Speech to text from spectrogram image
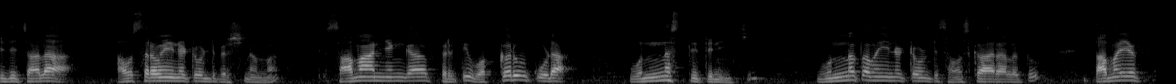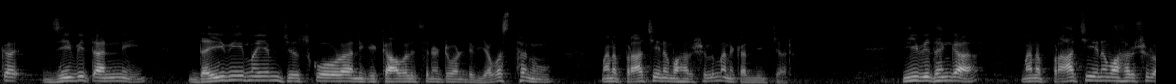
ఇది చాలా అవసరమైనటువంటి ప్రశ్న అమ్మ సామాన్యంగా ప్రతి ఒక్కరూ కూడా ఉన్న స్థితి నుంచి ఉన్నతమైనటువంటి సంస్కారాలతో తమ యొక్క జీవితాన్ని దైవీమయం చేసుకోవడానికి కావలసినటువంటి వ్యవస్థను మన ప్రాచీన మహర్షులు మనకు అందించారు. ఈ విధంగా మన ప్రాచీన మహర్షులు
